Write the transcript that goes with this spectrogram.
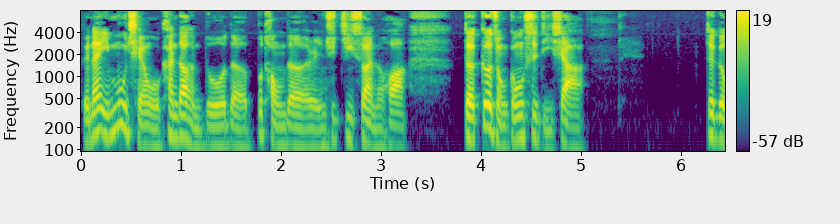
对，那以目前我看到很多的不同的人去计算的话。的各种公式底下，这个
